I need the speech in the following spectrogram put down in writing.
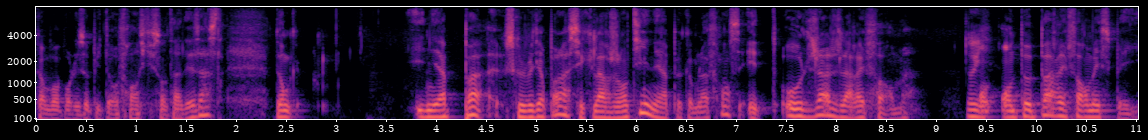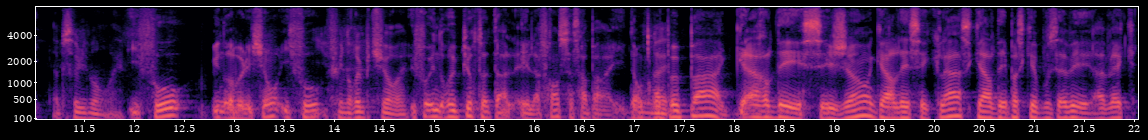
comme pour les hôpitaux en France qui sont un désastre, donc il n'y a pas. Ce que je veux dire par là, c'est que l'Argentine est un peu comme la France, est au-delà de la réforme. Oui. On, ne peut pas réformer ce pays. Absolument. Ouais. Il faut une révolution, il faut, Il faut une rupture. ouais. il faut une rupture totale. Et la France, ça sera pareil. Donc, on Ouais. peut pas garder ces gens, garder ces classes, garder, parce que vous savez, avec,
